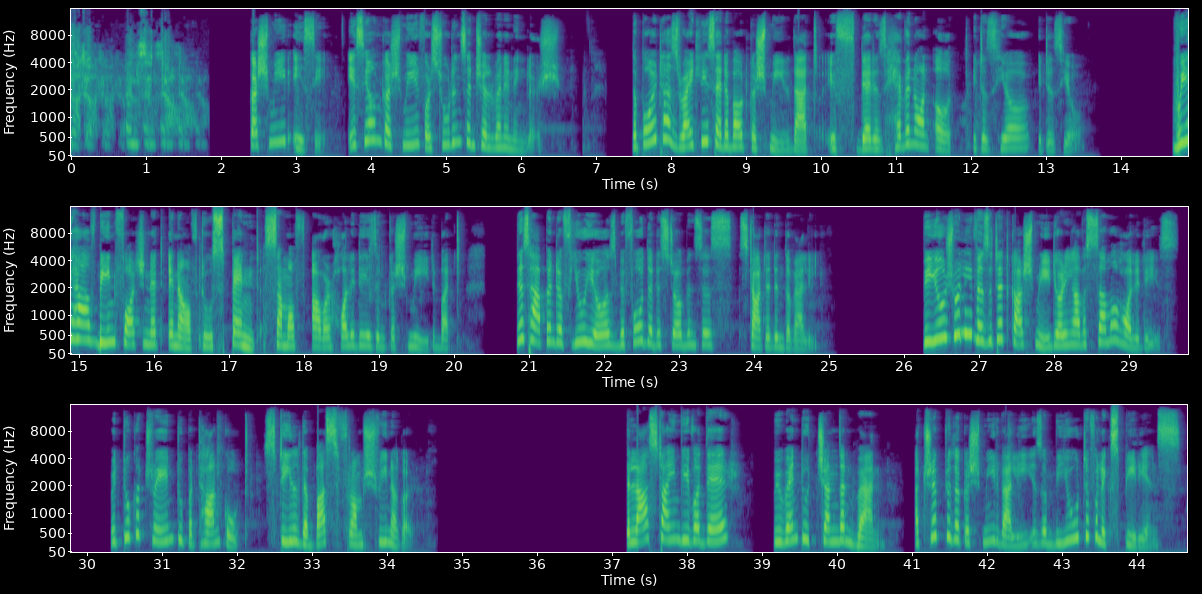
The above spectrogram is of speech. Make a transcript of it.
Shut up and sit down. Kashmir Essay Essay on Kashmir for Students and Children in English. The poet has rightly said about Kashmir that if there is heaven on earth, it is here, it is here. We have been fortunate enough to spend some of our holidays in Kashmir, but this happened a few years before the disturbances started in the valley. We usually visited Kashmir during our summer holidays. We took a train to Pathankot, steal the bus from Srinagar. The last time we were there, we went to Chandan Van. A trip to the Kashmir Valley is a beautiful experience.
